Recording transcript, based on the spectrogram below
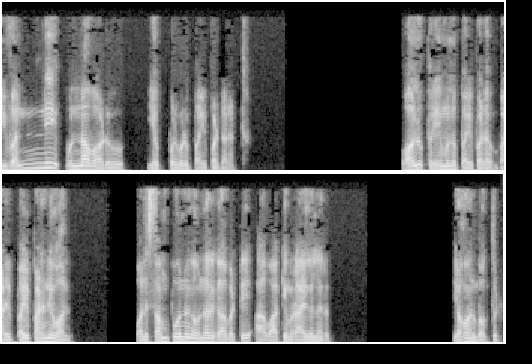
ఇవన్నీ ఉన్నవాడు ఎప్పుడు కూడా భయపడ్డానంట వాళ్ళు ప్రేమలో భయపడ భయపడని వాళ్ళు. వాళ్ళు సంపూర్ణంగా ఉన్నారు కాబట్టి ఆ వాక్యం రాయగలరు. యహోను భక్తుడు.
